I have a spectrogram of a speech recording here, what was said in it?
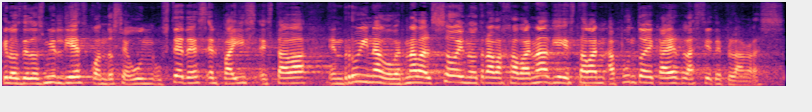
que los de 2010, cuando según ustedes el país estaba en ruina, gobernaba el PSOE, no trabajaba nadie y estaban a punto de caer las siete plagas?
